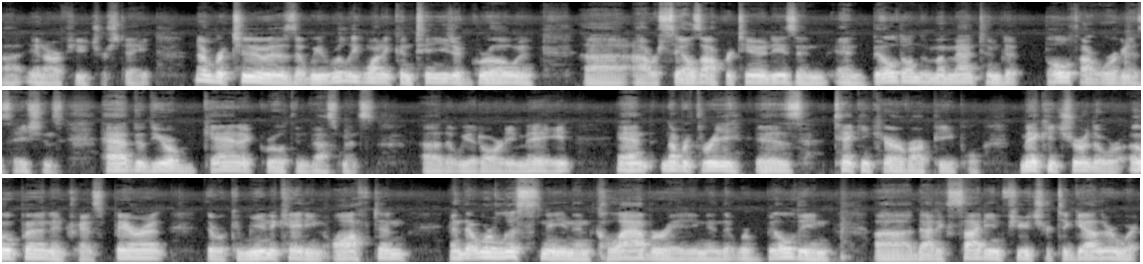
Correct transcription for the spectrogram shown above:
uh, in our future state. Number two is that we really want to continue to grow in, uh, our sales opportunities and, and build on the momentum that both our organizations had through the organic growth investments uh, that we had already made. And number three is taking care of our people, making sure that we're open and transparent, that we're communicating often, and that we're listening and collaborating, and that we're building uh, that exciting future together where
